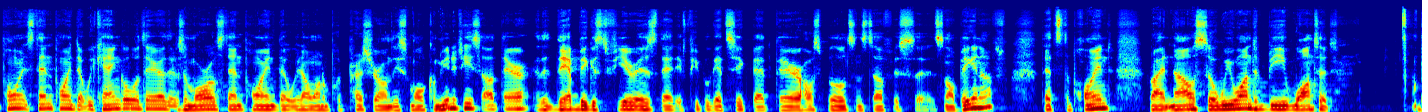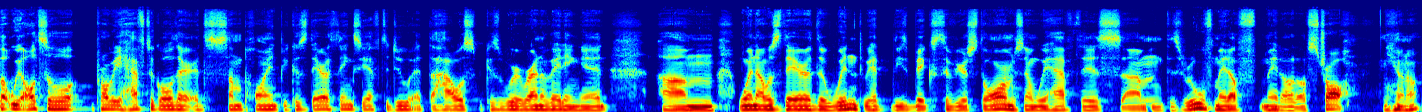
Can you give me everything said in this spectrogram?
point, standpoint that we can go there. There's a moral standpoint that we don't want to put pressure on these small communities out there. Their biggest fear is that if people get sick, that their hospitals and stuff is, uh, it's not big enough. That's the point right now. So we want to be wanted but we also probably have to go there at some point because there are things you have to do at the house because we're renovating it. Um, when I was there, the wind we had these big severe storms, and we have this um, this roof made of made out of straw, you know,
